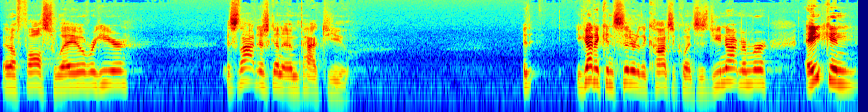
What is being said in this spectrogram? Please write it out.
in a false way over here, it's not just going to impact you. It, you got to consider the consequences. Do you not remember? Achan,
